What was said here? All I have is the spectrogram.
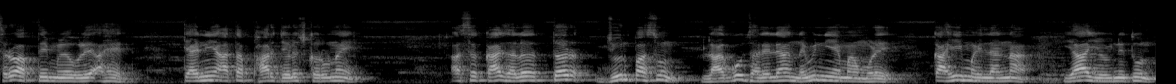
सर्व हप्ते मिळवले आहेत त्यांनी आता फार जलस करू नये. असं काय झालं? तर जूनपासून लागू झालेल्या नवीन नियमामुळे काही महिलांना या योजनेतून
